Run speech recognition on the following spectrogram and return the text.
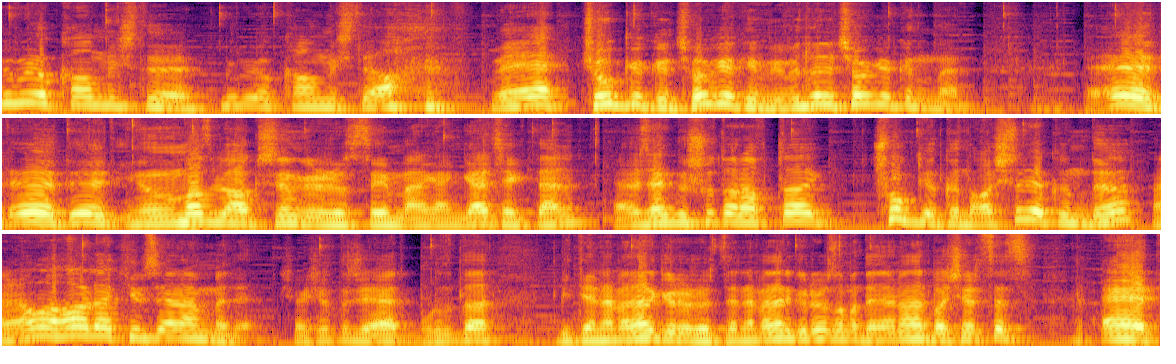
Bir blok kalmıştı. Bir blok kalmıştı. Ve çok yakın, çok yakın. Birbirlerine çok yakınlar. Evet, evet, evet. İnanılmaz bir aksiyon görüyoruz Sayın Mergen gerçekten. Yani özellikle şu tarafta çok yakın, aşırı yakındı. Hani ama hala kimse elenmedi. Şaşırtıcı evet. Burada da bir denemeler görüyoruz. Denemeler görüyoruz ama denemeler başarısız. Evet,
